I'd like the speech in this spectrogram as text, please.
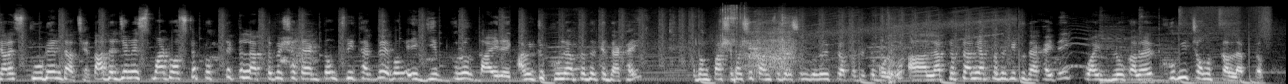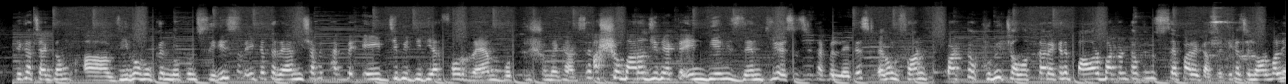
যারা স্টুডেন্ট আছেন তাদের জন্য স্মার্ট ওয়াচটা প্রত্যেকটা ল্যাপটপের সাথে একদম ফ্রি থাকবে এবং এই গিফটগুলোর বাইরে আমি একটু খুলে আপনাদেরকে দেখাই এবং পাশাপাশি কনফিগারেশনগুলো একটু আপনাদেরকে বলব। ল্যাপটপটা আমি আপনাদেরকে একটু দেখাই দিই হোয়াইট ব্লু কালারের খুবই চমৎকার ল্যাপটপ ঠিক আছে একদম ভিভো বুকের নতুন সিরিজ এইটাতে র্যাম হিসাবে থাকবে eight GB DDR four RAM বত্রিশশো মেগাহার্স পাঁচশো বারো জিবি একটা এনবিএমই জেন থ্রি এসএসডি থাকবে লেটেস্ট এবং ফ্রন্ট পার্টটাও খুবই চমৎকার এখানে পাওয়ার বাটনটাও কিন্তু সেপারেট আছে ঠিক আছে? নর্মালি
